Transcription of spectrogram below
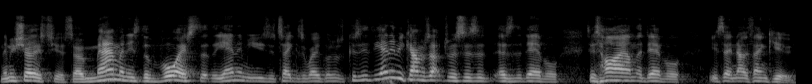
Let me show this to you. So, mammon is the voice that the enemy uses to take us away from God's word. Because if the enemy comes up to us as, a, as the devil, says, Hi, I'm the devil, you say, No, thank you.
